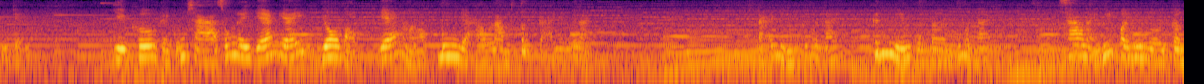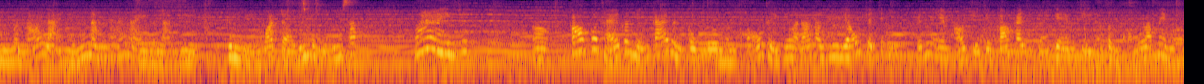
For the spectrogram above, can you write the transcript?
của chị. Diệp Khương thì cũng xà xuống đi dán giấy vô bọc dán hộp bưng gạo làm tất cả những cái này. Trải nghiệm của mình đây kinh nghiệm cuộc đời của mình đây. Sau này biết bao nhiêu người cần mình nói lại những năm tháng này mình làm gì. Kinh nghiệm quá trời giống như một cuốn sách. Quá hay chứ ờ, có có thể có những cái mình cùng đường mình khổ thì nhưng mà đó là ghi dấu cho chị. Giống như em hỏi chị chị có cái chị kể cho em chị đã từng khổ lắm em ơi.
